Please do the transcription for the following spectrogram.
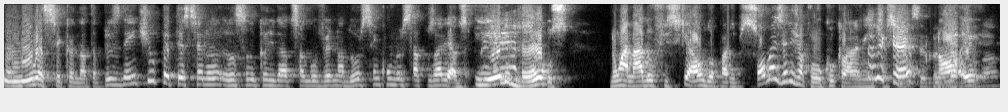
o Lula ser candidato a presidente e o PT ser lançando candidatos a governador sem conversar com os aliados. E ele, Boulos, não há nada oficial do aparelho pessoal, mas ele já colocou claramente. Ele assim, quer ser não, eu,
